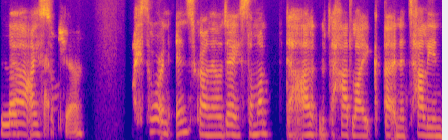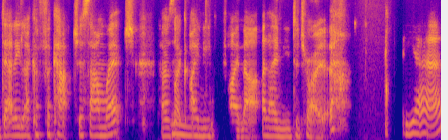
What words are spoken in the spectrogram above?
Love Yeah, I saw- focaccia. I saw on Instagram the other day, someone had, had like an Italian deli, like a focaccia sandwich. I was like, Mm. I need to find that and I need to try it. Yeah.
